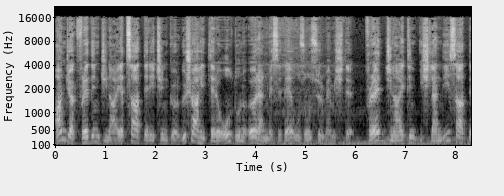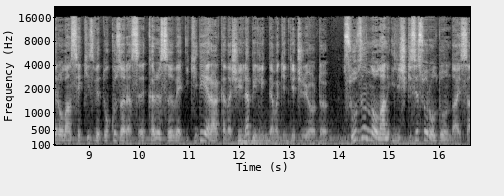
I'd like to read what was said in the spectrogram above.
Ancak Fred'in cinayet saatleri için görgü şahitleri olduğunu öğrenmesi de uzun sürmemişti. Fred cinayetin işlendiği saatler olan 8 ve 9 arası karısı ve iki diğer arkadaşıyla birlikte vakit geçiriyordu. Susan'la olan ilişkisi sorulduğunda ise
